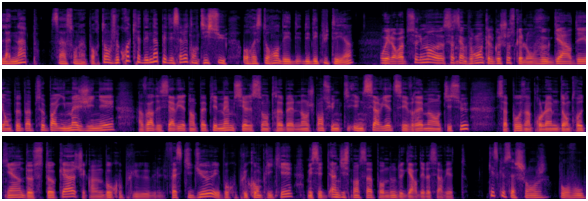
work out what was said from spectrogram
la nappe, ça a son importance. Je crois qu'il y a des nappes et des serviettes en tissu au restaurant des, des- des députés. Hein Oui, alors absolument, euh, ça c'est vraiment quelque chose que l'on veut garder. On peut absolument pas imaginer avoir des serviettes en papier, même si elles sont très belles. Non, je pense qu'une une serviette, c'est vraiment en tissu. Ça pose un problème d'entretien, de stockage. C'est quand même beaucoup plus fastidieux et beaucoup plus compliqué. Mais c'est indispensable pour nous de garder la serviette. Qu'est-ce que ça change pour vous?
